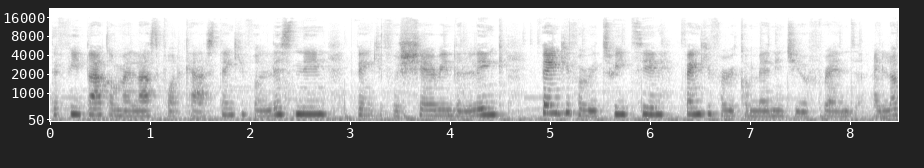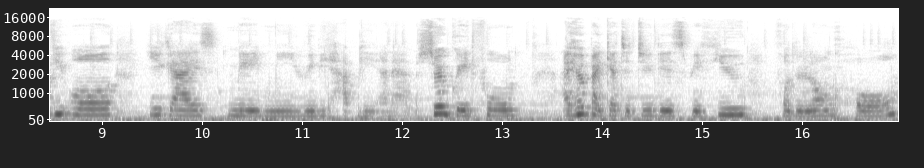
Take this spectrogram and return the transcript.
the feedback on my last podcast. Thank you for listening. Thank you for sharing the link. Thank you for retweeting. Thank you for recommending to your friends. I love you all. You guys made me really happy and I'm so grateful. I hope I get to do this with you for the long haul.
